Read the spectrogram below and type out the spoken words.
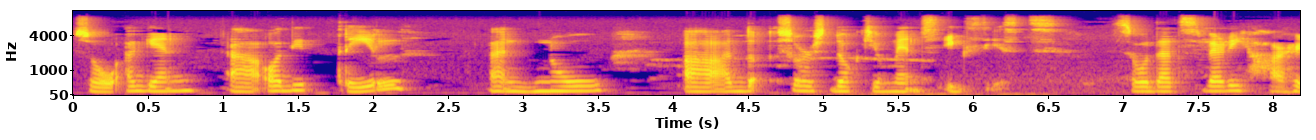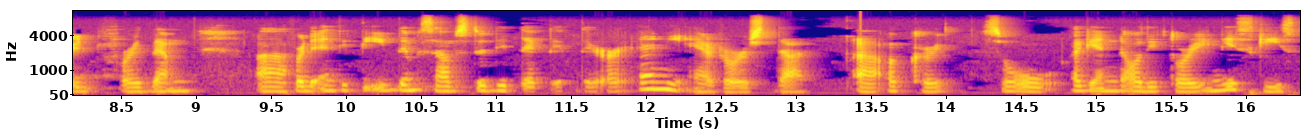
So again, uh, audit trail and no uh, source documents exists. So that's very hard for them, uh, for the entity themselves to detect if there are any errors that uh, occurred. So again, the auditor in this case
